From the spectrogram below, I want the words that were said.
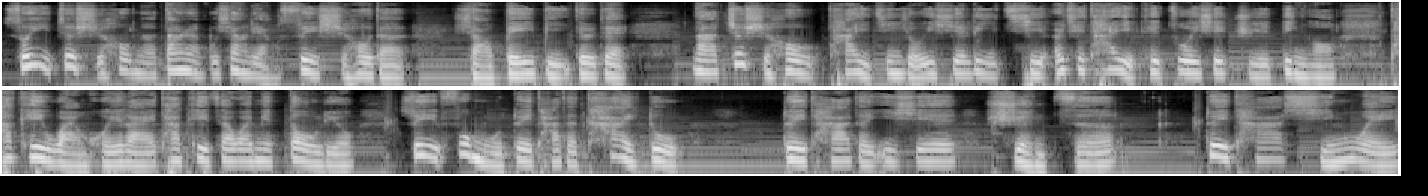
所以这时候呢，当然不像两岁时候的小 baby，对不对？那这时候他已经有一些力气，而且他也可以做一些决定哦，他可以挽回来，他可以在外面逗留。所以父母对他的态度，对他的一些选择，对他行为，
